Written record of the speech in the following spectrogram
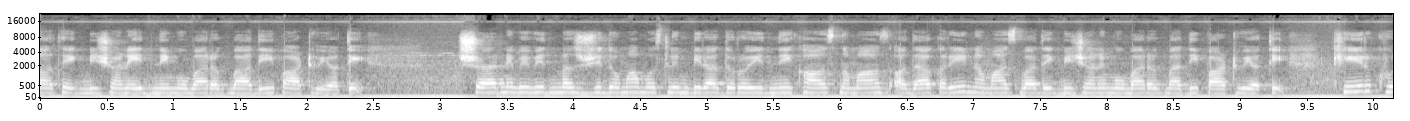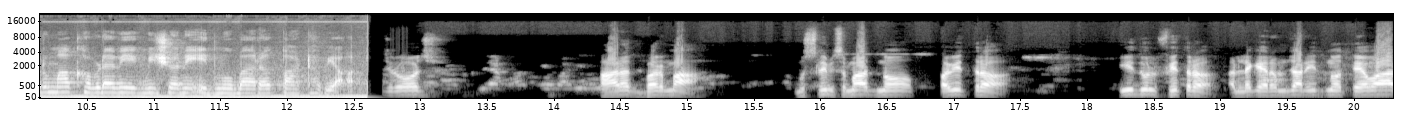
સાથે એકબીજાને ઈદની મુબારકબાદી પાઠવી હતી. શહેરની વિવિધ મસ્જિદોમાં મુસ્લિમ બિરાદરો ઈદની ખાસ નમાઝ અદા કરી નમાઝ બાદ એકબીજાને મુબારકબાદી પાઠવી હતી. ખીર, ખુરમા ખવડાવી એકબીજાને ઈદ મુબારક પાઠવ્યા. રોજ ભારતભરમાં મુસ્લિમ સમાજનો પવિત્ર ઈદ ઉલ ફિત્ર એટલે કે રમઝાન ઈદનો તહેવાર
